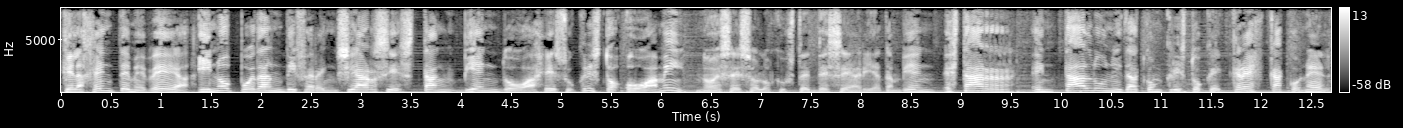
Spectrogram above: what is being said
que la gente me vea y no puedan diferenciar si están viendo a Jesucristo o a mí. ¿No es eso lo que usted desearía también? Estar en tal unidad con Cristo que crezca con Él,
